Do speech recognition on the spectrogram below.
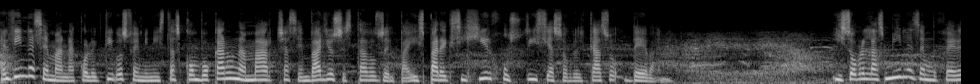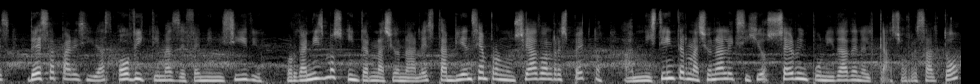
El fin de semana, colectivos feministas convocaron a marchas en varios estados del país para exigir justicia sobre el caso Devani y sobre las miles de mujeres desaparecidas o víctimas de feminicidio. Organismos internacionales también se han pronunciado al respecto. Amnistía Internacional exigió cero impunidad en el caso. Resaltó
